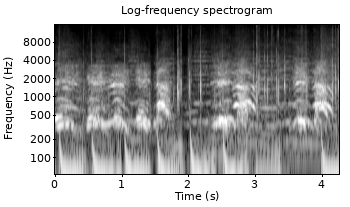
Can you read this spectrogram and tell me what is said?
이기는 신당! 신당! 신당!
